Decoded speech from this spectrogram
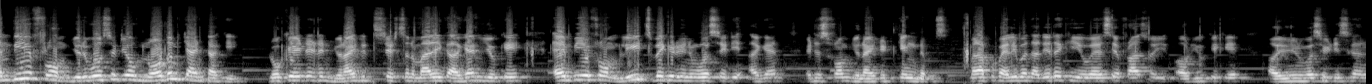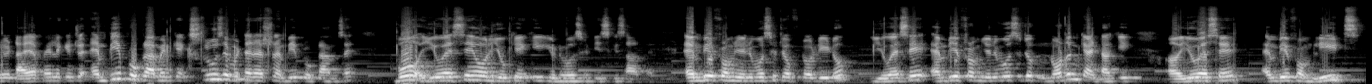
MBA from university of Northern Kentucky located in United States and America, again UK MBA from Leeds Beckett University, again, it is from United Kingdoms. मैंने आपको पहले बता दिया था कि यूएसए फ्रांस और यूके के यूनिवर्सिटीज का टाई अप है, लेकिन जो एमबीए प्रोग्राम है इनके एक्सक्लूसिव इंटरनेशनल एमबीए प्रोग्राम्स है, वो यूएसए और यूके की यूनिवर्सिटीज के साथ है। MBA from University of Toledo, USA, MBA from University of Northern Kentucky, uh, USA, MBA from Leeds,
